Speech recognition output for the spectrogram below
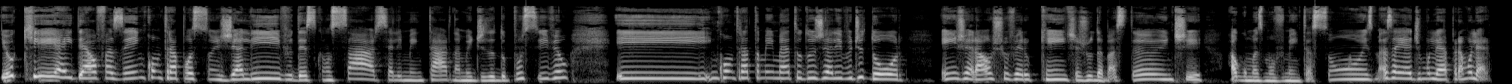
E o que é ideal fazer é encontrar posições de alívio, descansar, se alimentar na medida do possível e encontrar também métodos de alívio de dor. Em geral, chuveiro quente ajuda bastante, algumas movimentações, mas aí é de mulher para mulher.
